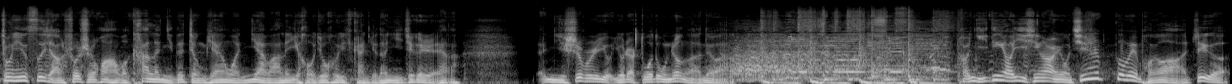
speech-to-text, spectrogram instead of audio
中心思想，说实话，我看了你的整篇，我念完了以后，就会感觉到你这个人啊，你是不是有有点多动症啊，对吧？好，你一定要一心二用。其实各位朋友啊，这个。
